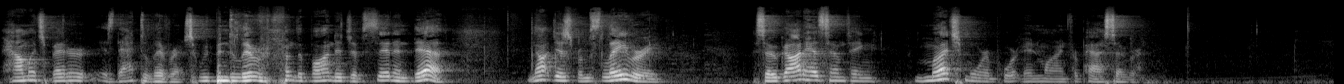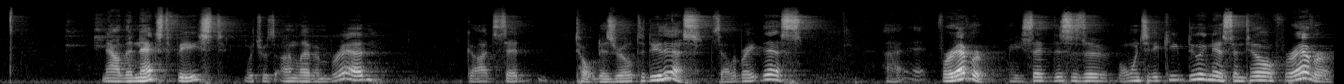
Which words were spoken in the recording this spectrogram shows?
how much better is that deliverance? We've been delivered from the bondage of sin and death, not just from slavery. So God has something much more important in mind for Passover. Now, the next feast, which was unleavened bread, God said, told Israel to do this, celebrate this uh, forever. He said, This is a, I want you to keep doing this until forever,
